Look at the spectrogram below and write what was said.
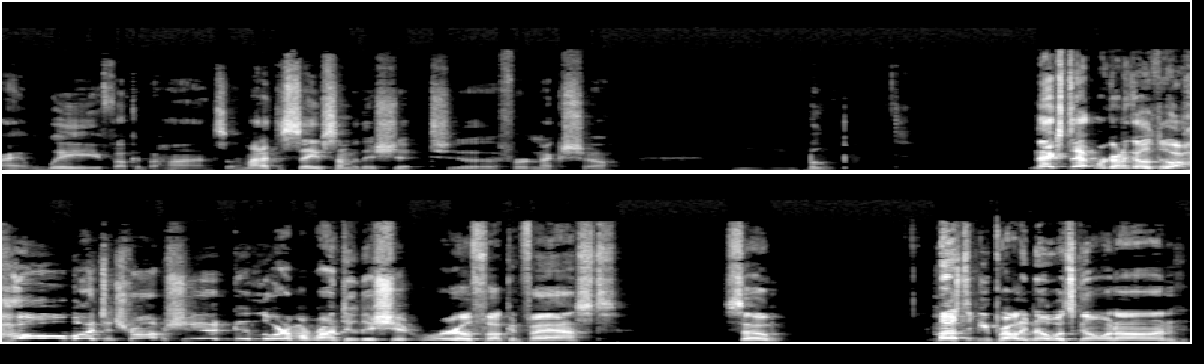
I am way fucking behind, so I might have to save some of this shit uh, for next show. Boop. Next up, we're gonna go through a whole bunch of Trump shit. Good lord, I'm gonna run through this shit real fucking fast. So, most of you probably know what's going on.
